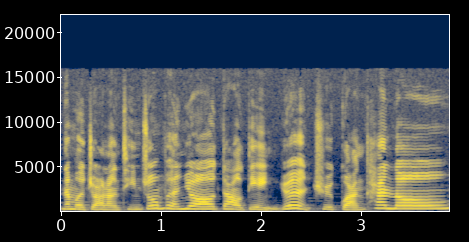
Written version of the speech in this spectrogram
那么就让听众朋友到电影院去观看喽。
